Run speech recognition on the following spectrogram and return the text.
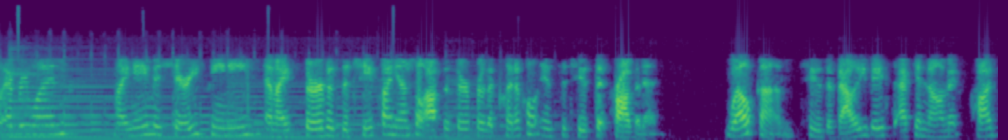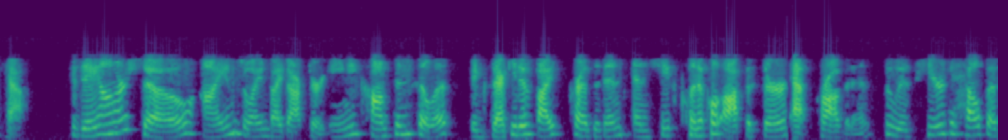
everyone. My name is Sherry Feeney, and I serve as the Chief Financial Officer for the Clinical Institutes at Providence. Welcome to the Value Based Economics Podcast. Today on our show, I am joined by Dr. Amy Compton Phillips, Executive Vice President and Chief Clinical Officer at Providence, who is here to help us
